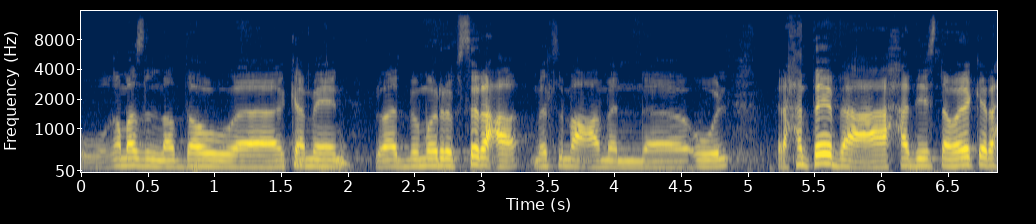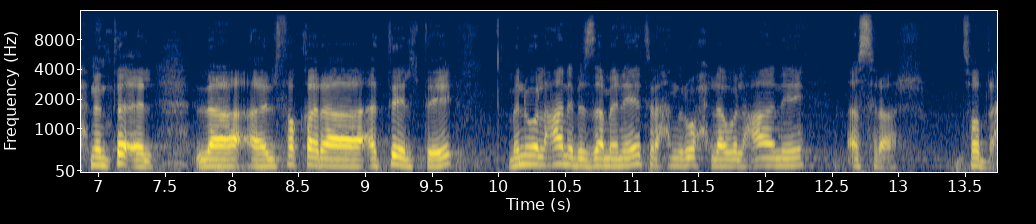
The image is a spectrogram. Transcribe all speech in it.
وغمز لنا الضوء آه، كمان. الوقت بمر بسرعة مثل ما عم نقول. رح نتابع حديثنا ولكن رح ننتقل للفقرة الثالثة. من ولعانه بالزمانات؟ رح نروح لولعانه أسرار. تفضل.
